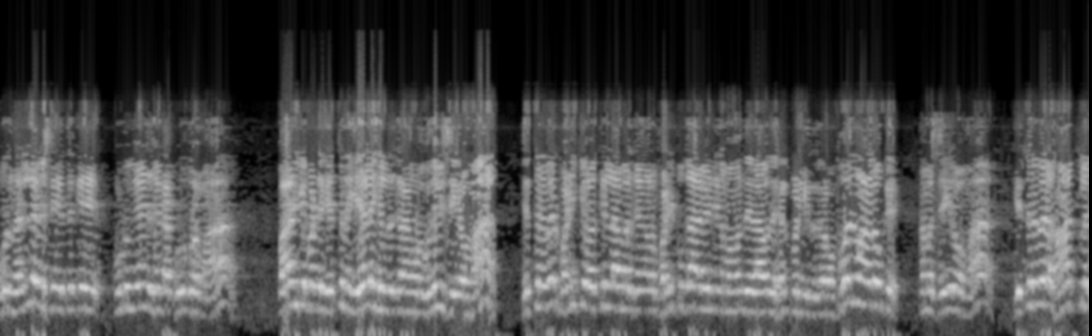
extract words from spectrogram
ஒரு நல்ல விஷயத்துக்கு கொடுங்கன்னு கேட்டா கொடுக்குறோமா? பாதிக்கப்பட்ட எத்தனை ஏழைகள் இருக்கிறாங்க உதவி செய்யறோமா? எத்தனை பேர் படிக்க வக்கு இல்லாம இருக்காங்க? படிப்புக்காக வேண்டி நம்ம வந்து ஏதாவது ஹெல்ப் பண்ணிட்டு இருக்கிறோம். போதுமான அளவுக்கு நம்ம செய்யறோமா? எத்தனை பேர் ஹார்ட்ல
